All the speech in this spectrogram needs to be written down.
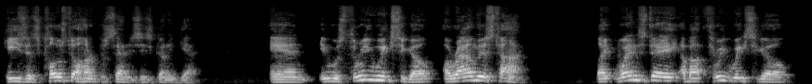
he's as close to 100 percent as he's going to get. And it was three weeks ago, around this time, like Wednesday, about three weeks ago,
